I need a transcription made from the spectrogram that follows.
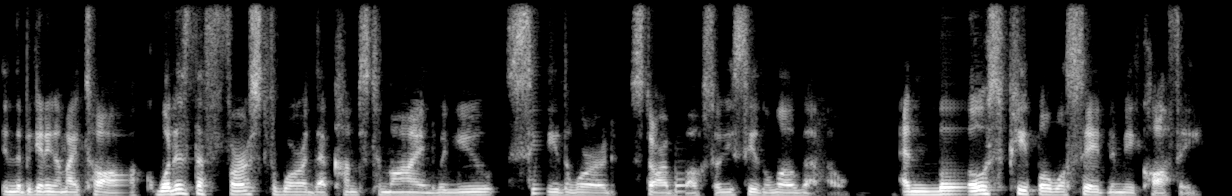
in the beginning of my talk, what is the first word that comes to mind when you see the word Starbucks or you see the logo? And most people will say to me, coffee,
